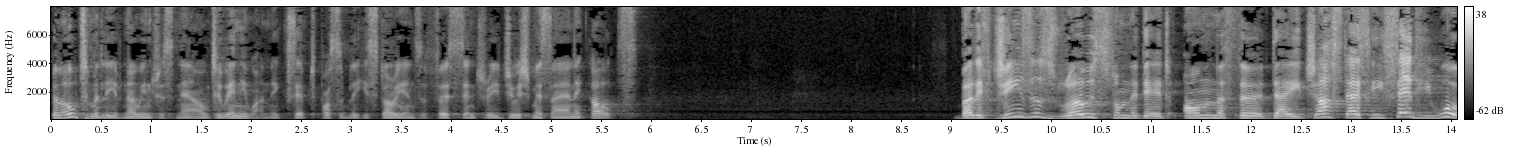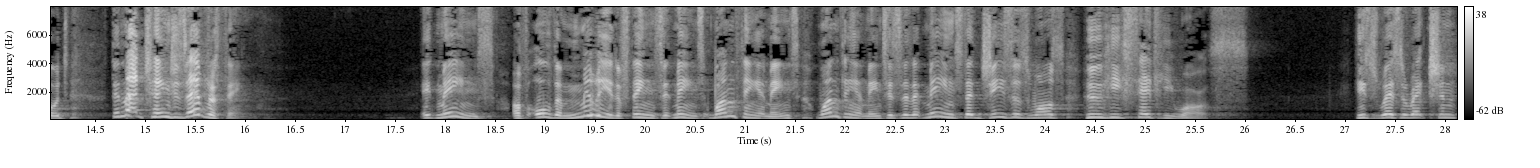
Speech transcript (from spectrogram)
but ultimately of no interest now to anyone except possibly historians of first century Jewish messianic cults. But if Jesus rose from the dead on the third day, just as he said he would, then that changes everything. It means, of all the myriad of things it means, one thing it means, one thing it means is that it means that Jesus was who he said he was. His resurrection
